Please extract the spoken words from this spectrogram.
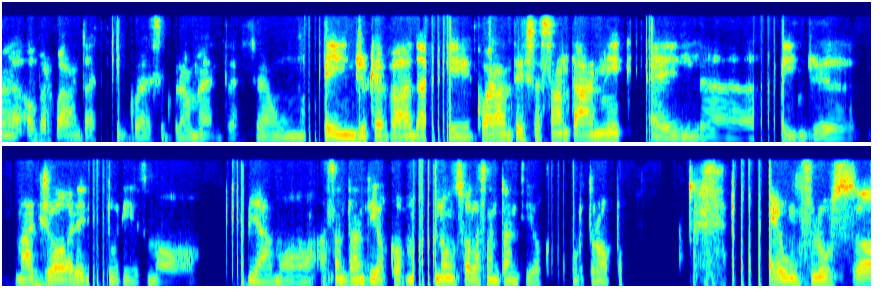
uh, over 45 sicuramente, cioè un range che va dai 40 ai 60 anni, che è il uh, range maggiore di turismo che abbiamo a Sant'Antioco, ma non solo a Sant'Antioco, purtroppo. È un flusso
